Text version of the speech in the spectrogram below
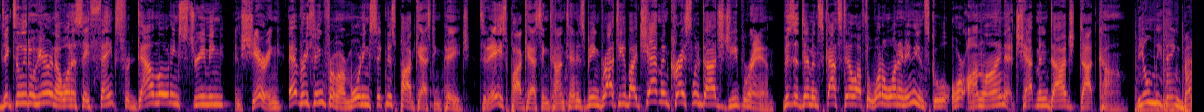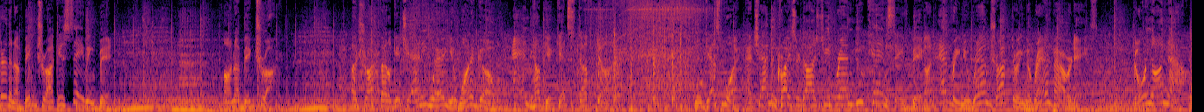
Dick Toledo here, and I want to say thanks for downloading, streaming, and sharing everything from our Morning Sickness podcasting page. Today's podcasting content is being brought to you by Chapman Chrysler Dodge Jeep Ram. Visit them in Scottsdale off the 101 in Indian School or online at chapmandodge.com. The only thing better than a big truck is saving big on a big truck. A truck that'll get you anywhere you want to go and help you get stuff done. Well, guess what? At Chapman Chrysler Dodge Jeep Ram, you can save big on every new Ram truck during the Ram Power Days. Going on now.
